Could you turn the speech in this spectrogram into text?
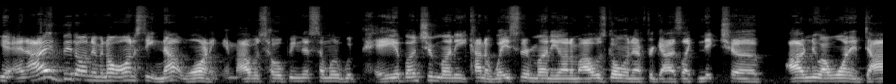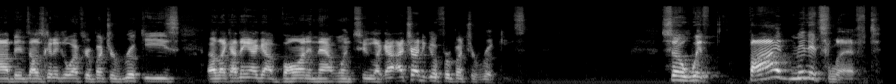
Yeah, and I had bid on him in all honesty, not wanting him. I was hoping that someone would pay a bunch of money, kind of waste their money on him. I was going after guys like Nick Chubb. I knew I wanted Dobbins. I was going to go after a bunch of rookies. Uh, like I think I got Vaughn in that one too. Like I, I tried to go for a bunch of rookies. So with five minutes left,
